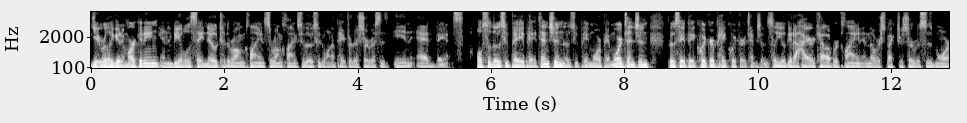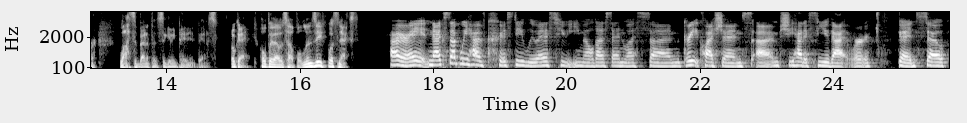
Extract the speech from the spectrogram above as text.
get really good at marketing and then be able to say no to the wrong clients. The wrong clients are those who don't want to pay for their services in advance. Also, those who pay, pay attention. Those who pay more, pay more attention. Those who pay quicker, pay quicker attention. So you'll get a higher caliber client and they'll respect your services more. Lots of benefits to getting paid in advance. Okay. Hopefully that was helpful. Lindsay, what's next? All right. Next up, we have Christy Lewis, who emailed us in with some great questions. Um, she had a few that were Good. So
